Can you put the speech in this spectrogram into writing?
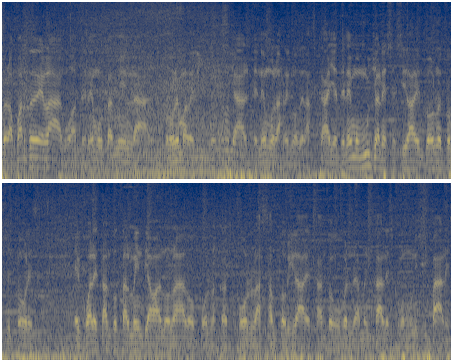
Pero aparte del agua, tenemos también el problema delincuencial, tenemos el arreglo de las calles, tenemos mucha necesidad en todos nuestros sectores el cual están totalmente abandonados por, por las autoridades, tanto gubernamentales como municipales.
